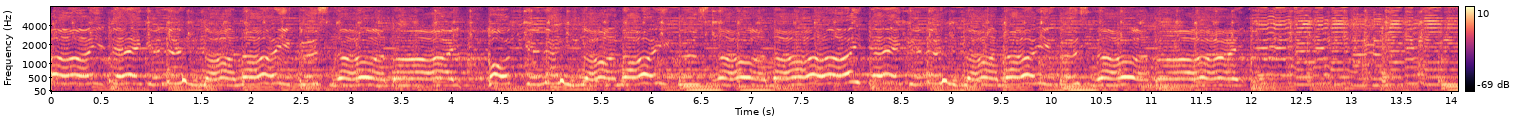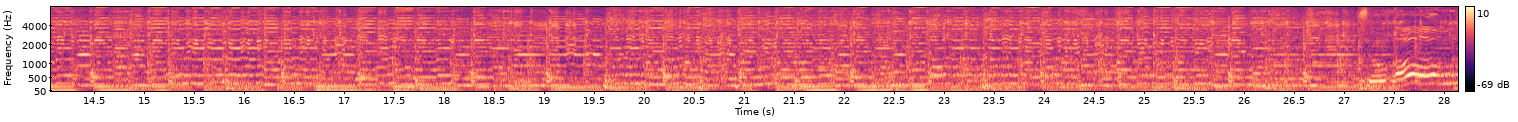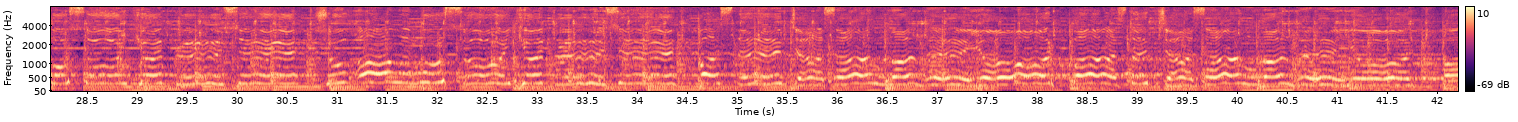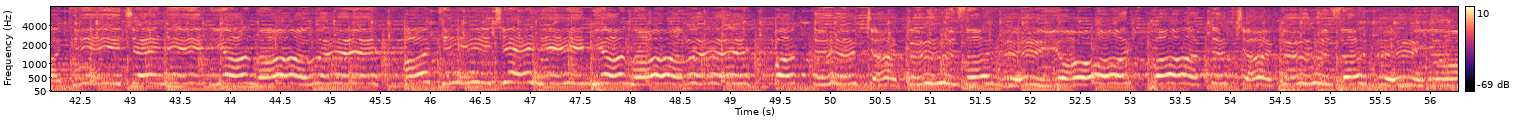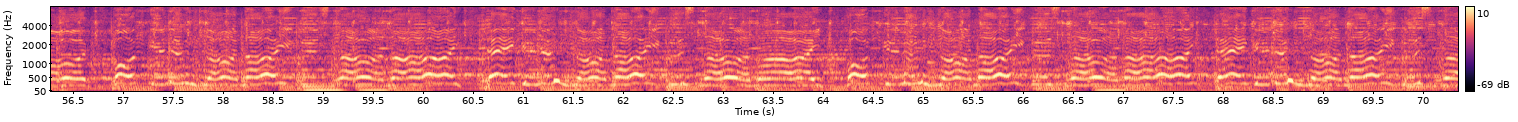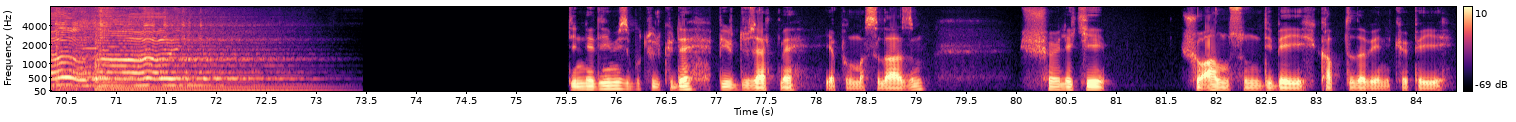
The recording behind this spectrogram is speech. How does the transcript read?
köprüsü Bastıkça sallanıyor Bastıkça sallanıyor Dinlediğimiz bu türküde bir düzeltme yapılması lazım. Şöyle ki şu almusun dibeyi kaptı da beni köpeği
